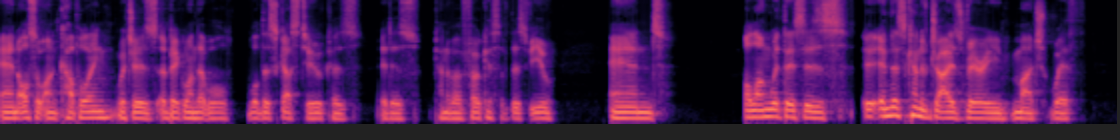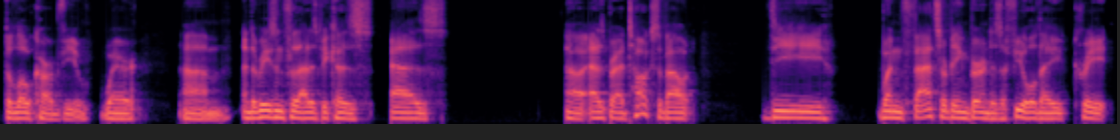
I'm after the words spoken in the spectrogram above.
and also uncoupling, which is a big one that we'll we'll discuss too, because it is kind of a focus of this view. And along with this is, and this kind of jives very much with the low carb view, where um, and the reason for that is because as uh, as Brad talks about the when fats are being burned as a fuel, they create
